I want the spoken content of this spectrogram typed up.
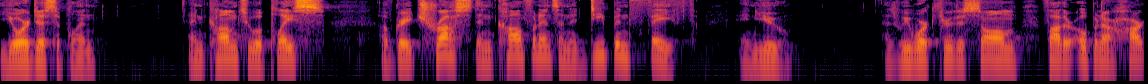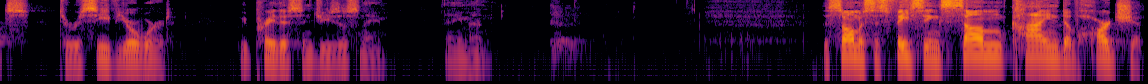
your discipline, and come to a place of great trust and confidence and a deepened faith in you. As we work through this psalm, Father, open our hearts to receive your word. We pray this in Jesus' name. Amen. The psalmist is facing some kind of hardship,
